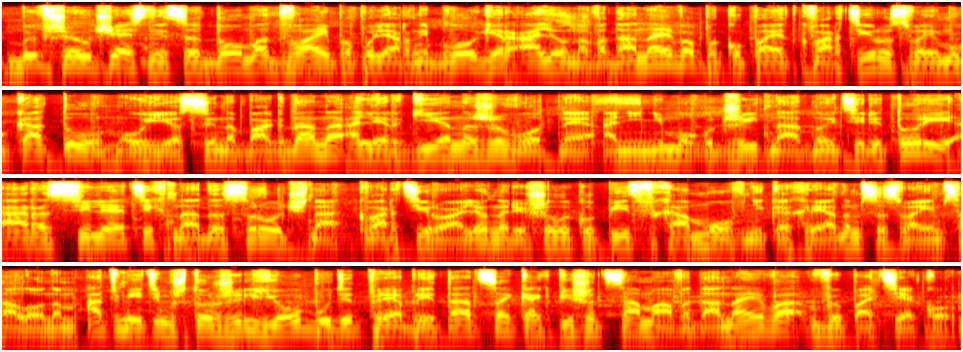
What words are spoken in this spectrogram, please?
Бывшая участница «Дома-2» и популярный блогер Алена Водонаева покупает квартиру своему коту. У ее сына Богдана аллергия на животные. Они не могут жить на одной территории, а расселять их надо срочно. Квартиру Алена решила купить в Хамовниках рядом со своим салоном. Отметим, что жилье будет приобретаться, как пишет сама Водонаева, в ипотеку.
